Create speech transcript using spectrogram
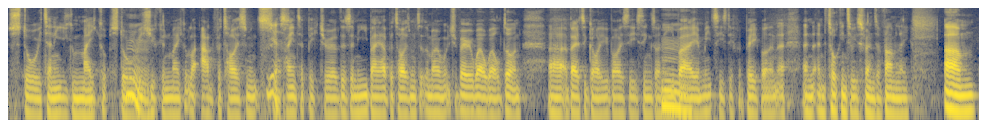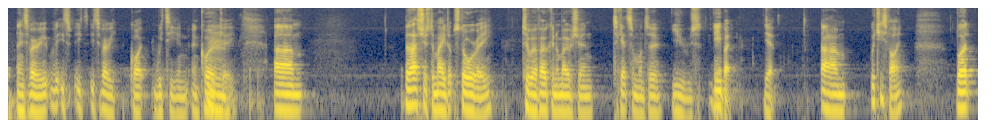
storytelling. You can make up stories. You can make up like advertisements. Yes. Paint a picture of. There's an eBay advertisement at the moment, which is very well well done, uh, about a guy who buys these things on eBay and meets these different people and uh, and and talking to his friends and family. Um, and it's very it's it's, it's very quite witty and, and quirky. Um, but that's just a made up story to evoke an emotion to get someone to use eBay, Yep. um, which is fine. But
